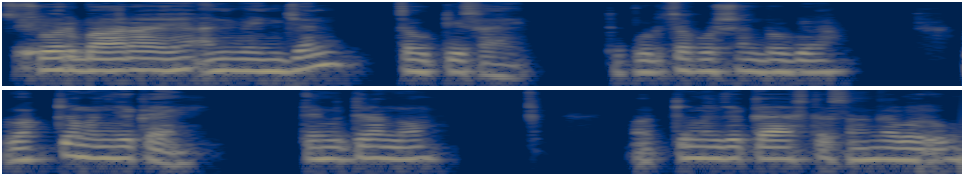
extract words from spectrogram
स्वर बारा आहे आणि व्यंजन चौतीस आहे. तर पुढचा क्वेश्चन बघूया. वाक्य म्हणजे काय? तर मित्रांनो वाक्य म्हणजे काय असतं सांगा बरोबर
